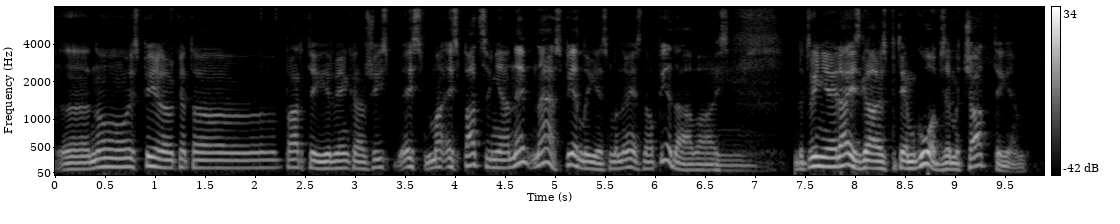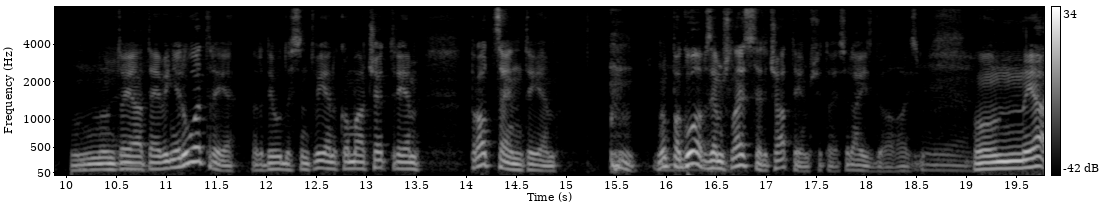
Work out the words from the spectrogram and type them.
Uh, nu, es pieļauju, ka tā partija ir vienkārši. Iz... Es, ma, es pats viņā ne, neesmu piedalījies, man neviens nav piedāvājis. Mm. Bet viņa ir aizgājusi pa tiem gobzema čatiem. Un, un tajā te viņa ir otrie ar 21,4%. Nu, pa gobzemu šleseri čatiem šitais ir aizgājis. Un, jā,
